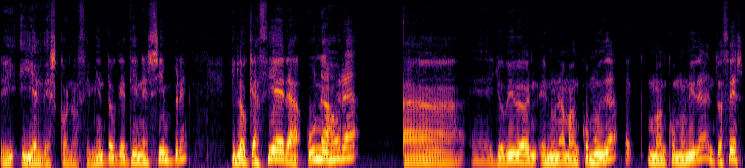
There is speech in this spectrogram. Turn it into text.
y, y el desconocimiento que tienes siempre. Y lo que hacía era una hora, a- eh, yo vivo en, en una mancomunidad, eh, mancomunidad, entonces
